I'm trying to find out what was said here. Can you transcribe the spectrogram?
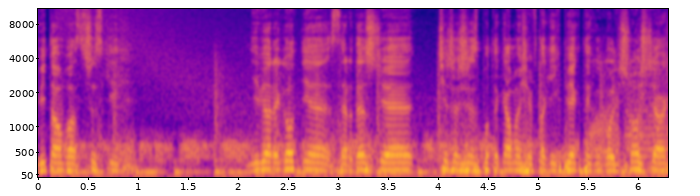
Witam Was wszystkich niewiarygodnie, serdecznie. Cieszę się, że spotykamy się w takich pięknych okolicznościach.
